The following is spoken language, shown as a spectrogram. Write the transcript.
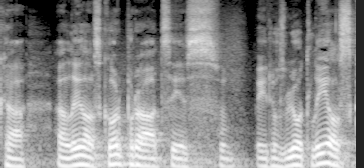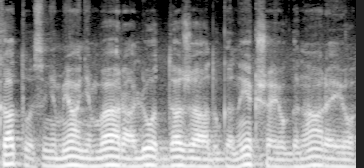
ka lielās korporācijas ir uz ļoti liela skatuves, viņam jāņem vērā ļoti dažādu gan iekšējo, gan ārējo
